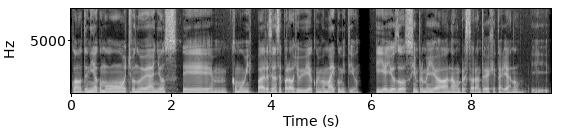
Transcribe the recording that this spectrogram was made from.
cuando tenía como 8 o 9 años, em, como mis padres eran separados, yo vivía con mi mamá y con mi tío. Y ellos dos siempre me llevaban a un restaurante vegetariano y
